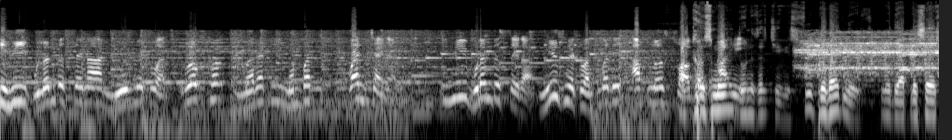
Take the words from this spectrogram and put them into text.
TV Buland Sena news network रोखोक Marathi number one channel. TV Buland Sena news नेटवर्कमध्ये आपलं स्वागत मे आहे. दोन हजार चोवीस. सुप्रभात न्यूजमध्ये आपले सहर्ष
